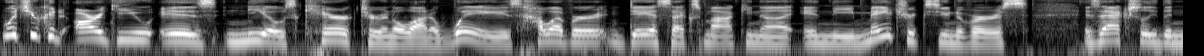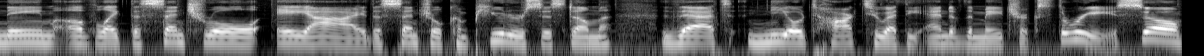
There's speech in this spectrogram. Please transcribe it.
which you could argue is Neo's character in a lot of ways. However, Deus Ex Machina in the Matrix universe is actually the name of like the central AI, the central computer system that Neo talked to at the end of the Matrix 3. So,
